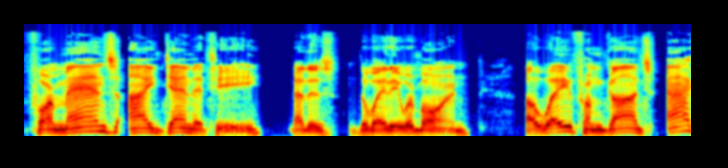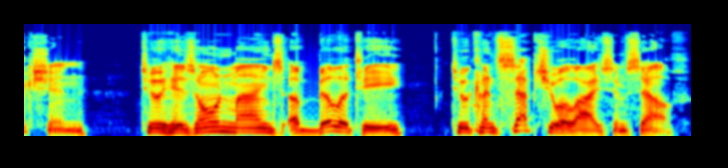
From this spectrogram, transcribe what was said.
for man's identity, that is, the way they were born, away from God's action to his own mind's ability to conceptualize himself.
